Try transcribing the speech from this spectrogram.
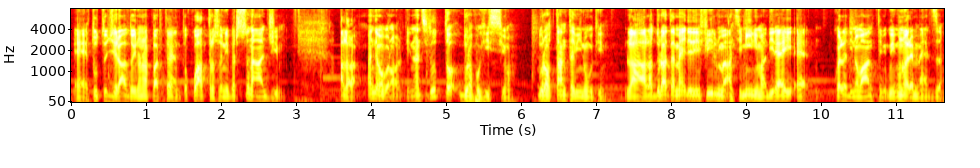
È tutto girato in un appartamento, quattro sono i personaggi. Allora, andiamo con ordine. Innanzitutto dura pochissimo, dura 80 minuti. La, la durata media dei film, anzi minima direi, è quella di 90, quindi un'ora e mezza.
